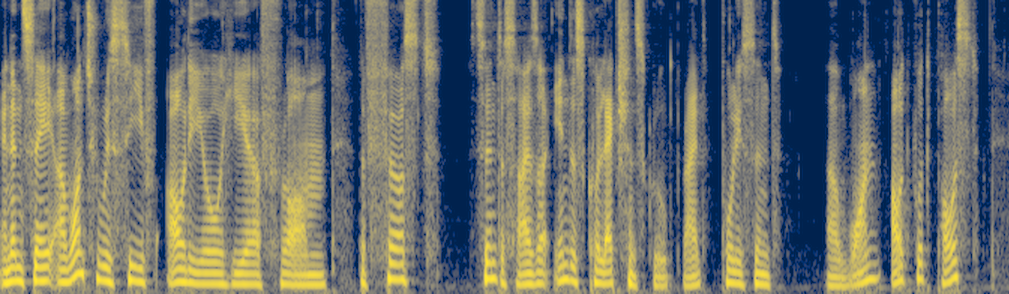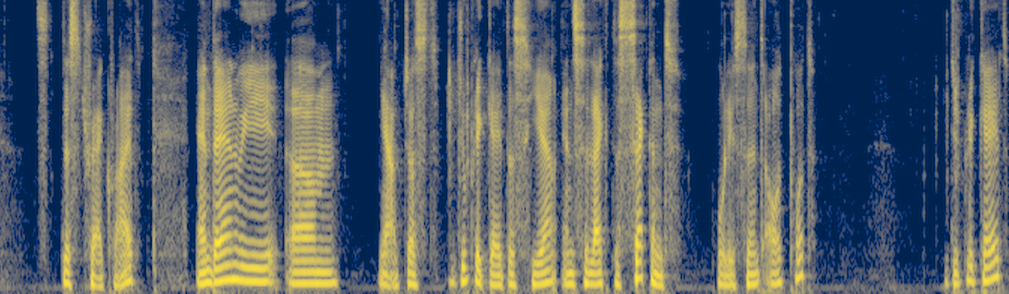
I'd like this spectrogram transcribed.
and then say I want to receive audio here from the first synthesizer in this collections group, right? Polysynth uh, 1 output post, it's this track, right? And then we um, yeah, just duplicate this here and select the second polysynth output, duplicate,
